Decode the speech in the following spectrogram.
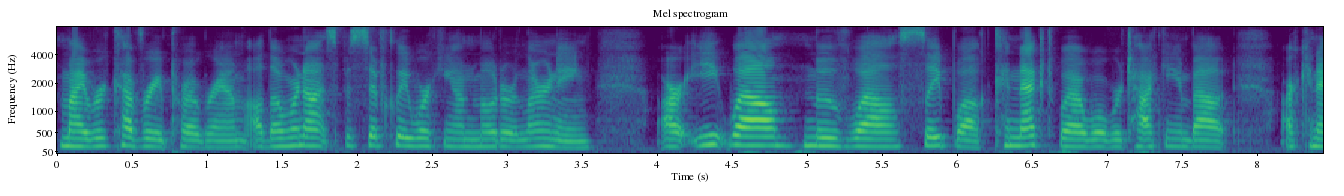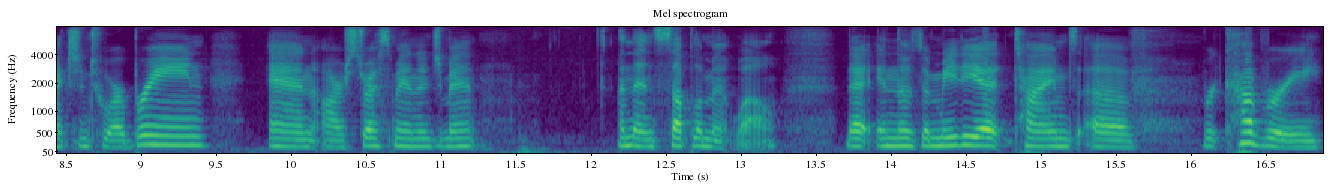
my recovery program, although we're not specifically working on motor learning, are eat well, move well, sleep well, connect well, where we're talking about our connection to our brain and our stress management, and then supplement well. That in those immediate times of recovery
